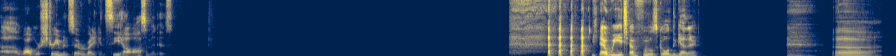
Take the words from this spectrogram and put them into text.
uh, while we're streaming so everybody can see how awesome it is. yeah, we each have Fool's Gold together. Uh.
